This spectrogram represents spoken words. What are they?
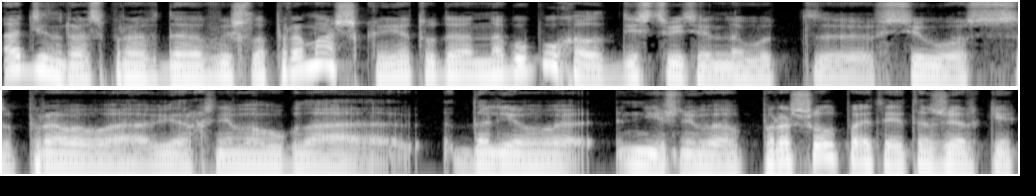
Один раз, правда, вышла промашка, я туда набубухал действительно вот э, всего с правого верхнего угла до левого нижнего, прошел по этой этажерке,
